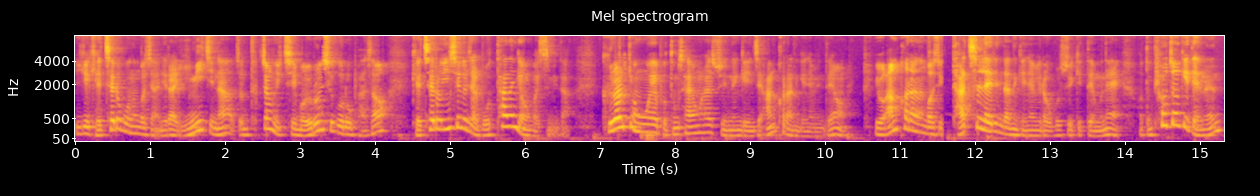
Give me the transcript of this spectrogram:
이게 개체로 보는 것이 아니라 이미지나 어떤 특정 위치 뭐 이런 식으로 봐서 개체로 인식을 잘 못하는 경우가 있습니다. 그럴 경우에 보통 사용을 할 수 있는 게 이제 앙커라는 개념인데요. 이 앙커라는 것이 닻을 내린다는 개념이라고 볼 수 있기 때문에 어떤 표적이 되는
